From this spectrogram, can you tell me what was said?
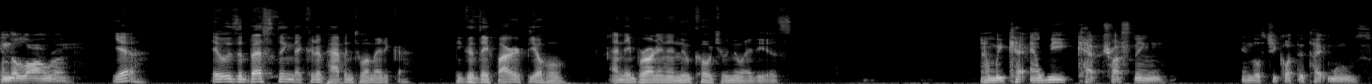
in the long run. Yeah. It was the best thing that could have happened to America. Because they fired Piojo and they brought in a new coach with new ideas. And we kept and we kept trusting in those chicote type moves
